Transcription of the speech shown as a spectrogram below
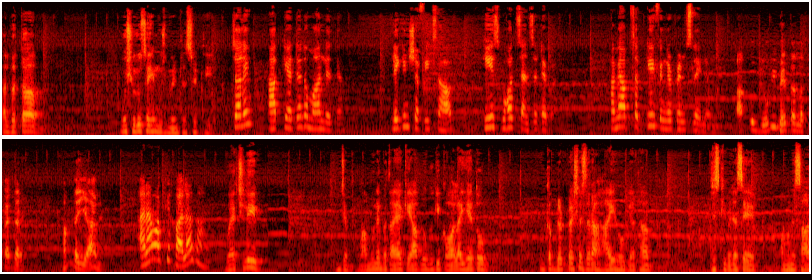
अलबत्ता वो शुरू से ही मुझमें इंटरेस्टेड थी। चलें आप कहते हैं तो मान लेते हैं। लेकिन शफीक साहब केस बहुत सेंसिटिव है। हमें आप सबके फिंगरप्रिंट्स लेने होंगे। आपको जो भी बेहतर लगता है करें। हम तैयार हैं। अनाम आपकी खाला कहाँ है? वो एक्चुअली जब मामू ने बताया कि आप लोगों की कॉल आई है तो उनका ब्लड प्रेशर जरा हाई हो गया था जिसकी वजह से हम उन्हें साथ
